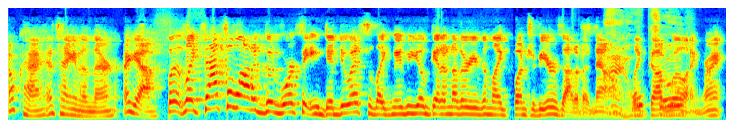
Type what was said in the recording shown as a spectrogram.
Okay, it's hanging in there. Oh, yeah, but like that's a lot of good work that you did to it. So like maybe you'll get another even like bunch of years out of it now. I like God so. willing, right?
